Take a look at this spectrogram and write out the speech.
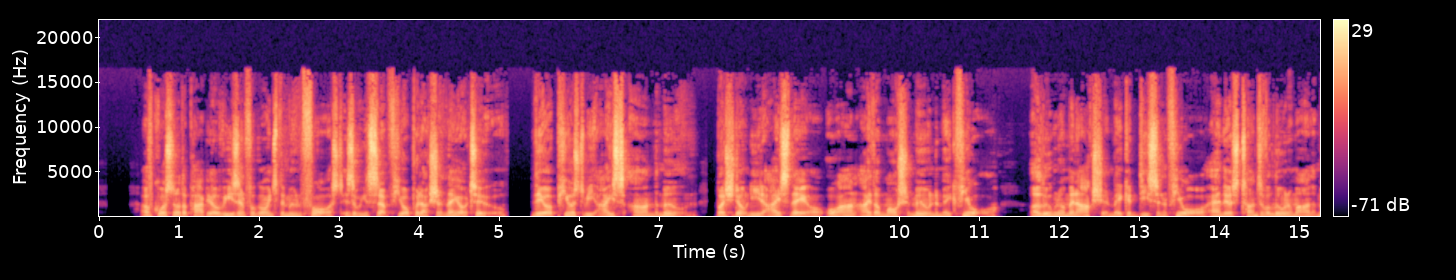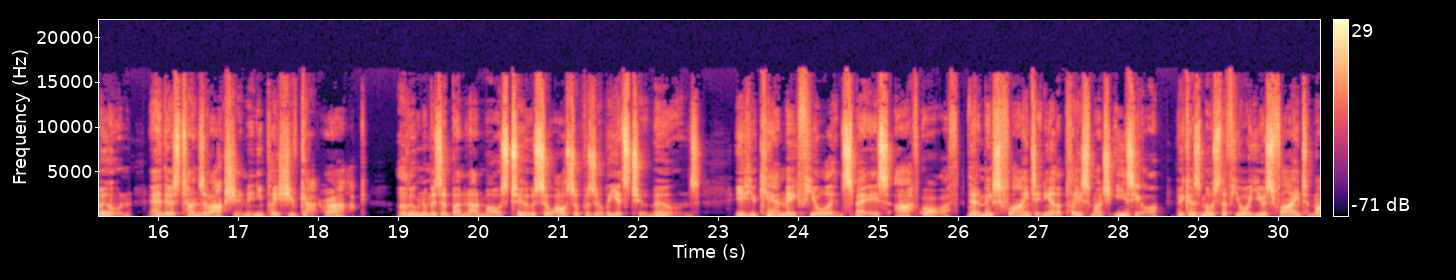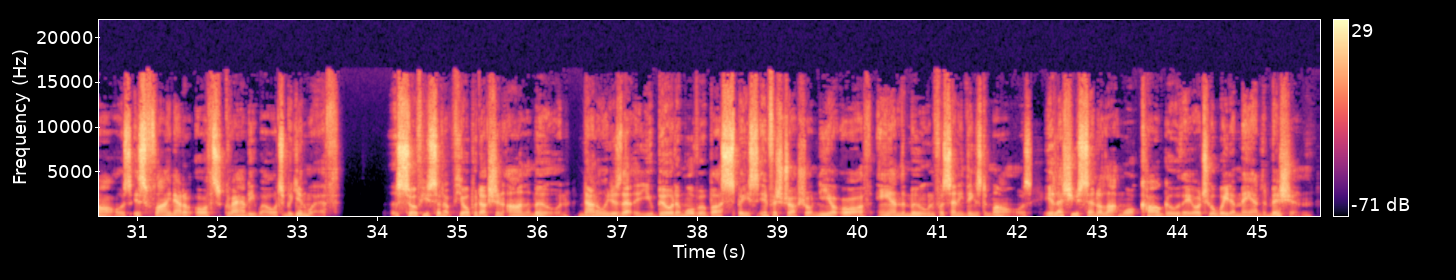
Of course, another popular reason for going to the moon first is that we can set up fuel production there too. There appears to be ice on the moon, but you don't need ice there or on either Martian moon to make fuel. Aluminum and oxygen make a decent fuel, and there's tons of aluminum on the moon, and there's tons of oxygen any place you've got rock. Aluminum is abundant on Mars too, so also presumably it's two moons. If you can make fuel in space, off Earth, then it makes flying to any other place much easier, because most of the fuel used flying to Mars is flying out of Earth's gravity well to begin with. So if you set up fuel production on the moon, not only does that let you build a more robust space infrastructure near Earth and the moon for sending things to Mars, it lets you send a lot more cargo there to await a manned mission,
